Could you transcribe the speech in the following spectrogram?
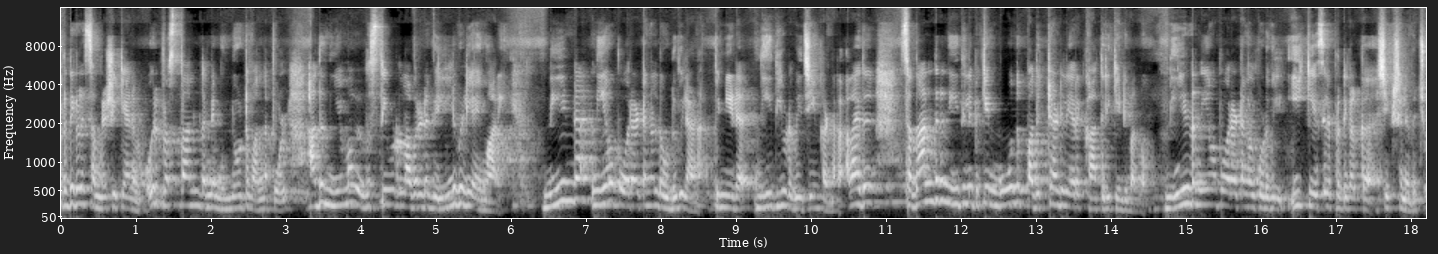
പ്രതികളെ സംരക്ഷിക്കാനും ഒരു പ്രസ്ഥാനം തന്നെ മുന്നോട്ട് വന്നപ്പോൾ അത് നിയമവ്യവസ്ഥയോടുള്ള അവരുടെ വെല്ലുവിളിയായി മാറി. നീണ്ട നിയമ പോരാട്ടങ്ങളുടെ ഒടുവിലാണ് പിന്നീട് നീതിയുടെ വിജയം കണ്ടത്. അതായത് സദാനന്തര നീതി ലഭിക്കാൻ മൂന്ന് പതിറ്റാണ്ടിലേറെ കാത്തിരിക്കേണ്ടി വന്നു. നീണ്ട നിയമ പോരാട്ടങ്ങൾക്കൊടുവിൽ ഈ കേസിലെ പ്രതികൾക്ക് ശിക്ഷ ലഭിച്ചു.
